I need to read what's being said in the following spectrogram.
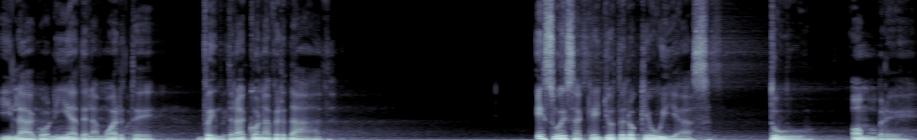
Y la agonía de la muerte vendrá con la verdad. Eso es aquello de lo que huías, tú, hombre.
